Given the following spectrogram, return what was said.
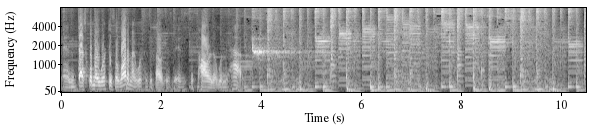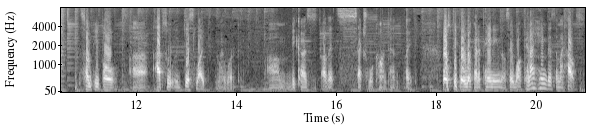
And that's what my work is. A lot of my work is about is, is the power that women have. Some people uh, absolutely dislike my work um, because of its sexual content. Like most people look at a painting and they'll say, well, can I hang this in my house?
